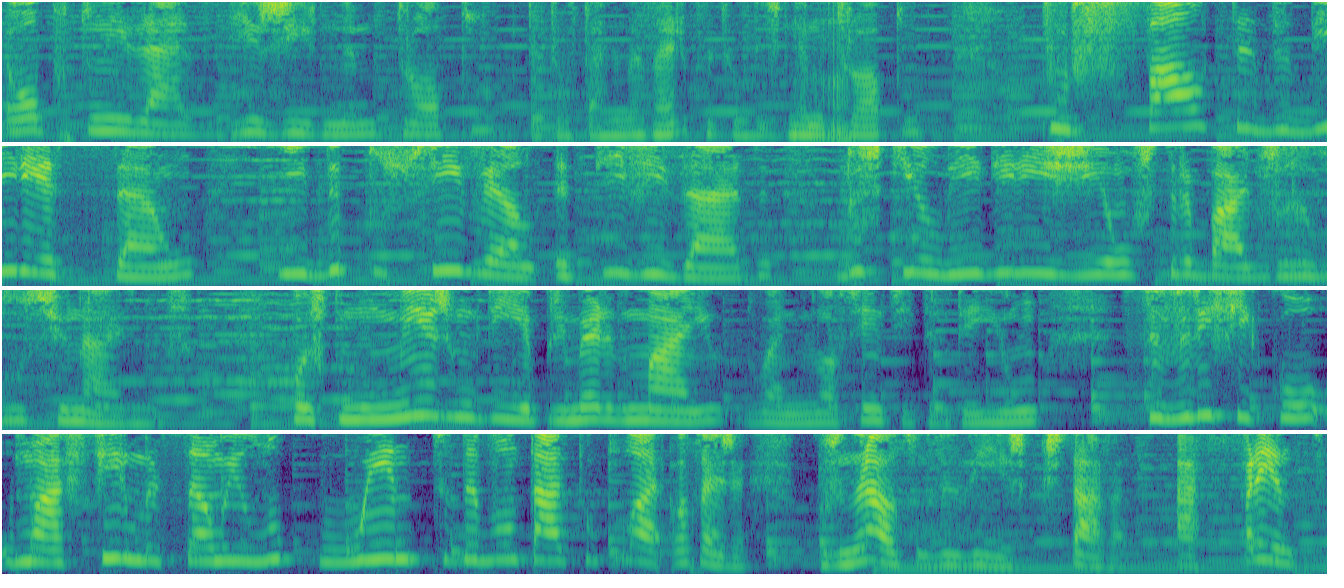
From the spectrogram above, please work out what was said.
a oportunidade de agir na metrópole, portanto, ele está na Madeira, portanto, ele diz na metrópole, por falta de direção e de possível atividade dos que ali dirigiam os trabalhos revolucionários pois que no mesmo dia 1 de maio do ano 1931 se verificou uma afirmação eloquente da vontade popular. Ou seja, o general Sousa Dias, que estava à frente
